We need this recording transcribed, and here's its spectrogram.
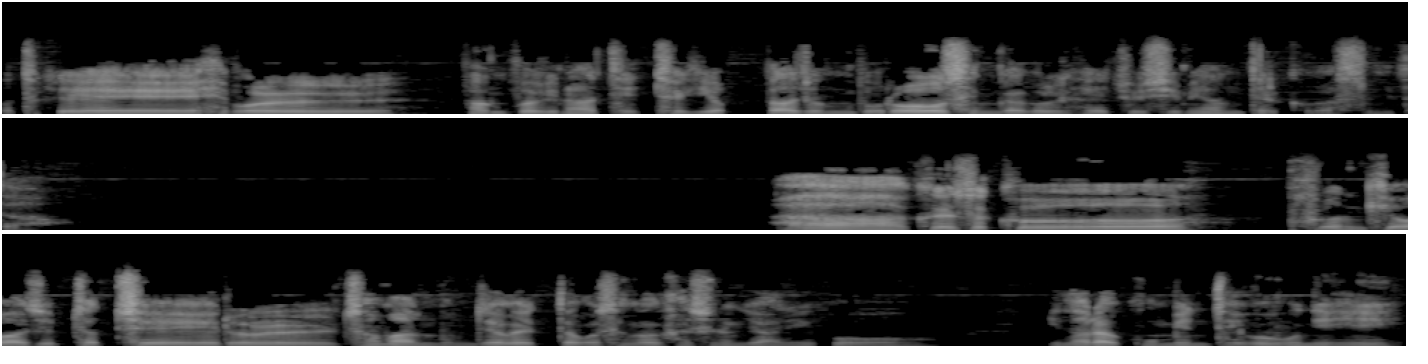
어떻게 해볼 방법이나 대책이 없다 정도로 생각을 해 주시면 될 것 같습니다. 아, 그래서 그 푸른 기와집 자체를 저만 문제가 있다고 생각하시는 게 아니고 이 나라 국민 대부분이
